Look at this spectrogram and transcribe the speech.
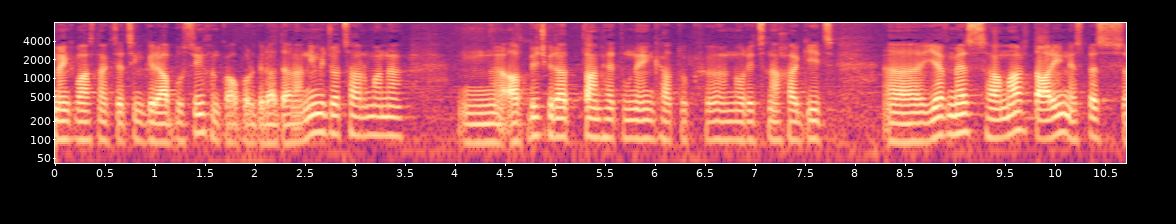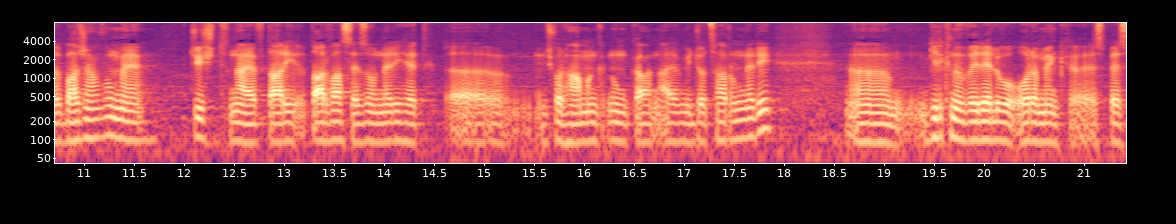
մենք մասնակցեցինք գրաբուսին, խնկապոր գրադարանի միջոցառմանը, Artbridge գրադարան հետ ունենք հատուկ նորից նախագիծ եւ մեզ համար տարին այսպես բաժանվում է ճիշտ նաև տարի տարվա սեզոնների հետ ինչ որ համընկնում կա նաև միջոցառումների գիրք նվերելու օրը մենք այսպես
